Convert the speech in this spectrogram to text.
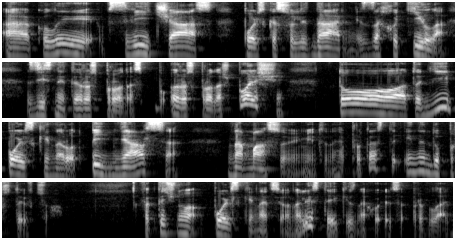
е, коли в свій час польська солідарність захотіла здійснити розпродаж, розпродаж Польщі, то тоді польський народ піднявся на масові мітинги протести і не допустив цього. Фактично, польські націоналісти, які знаходяться при владі,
